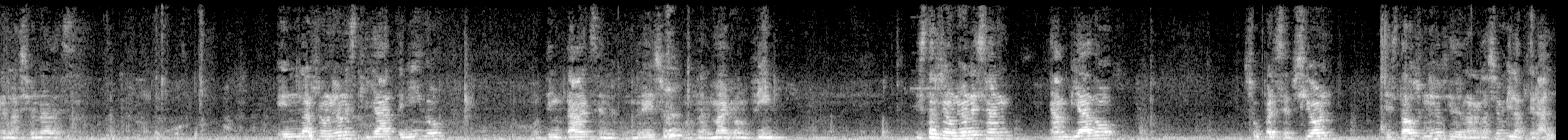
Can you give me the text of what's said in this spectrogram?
relacionadas. En las reuniones que ya ha tenido con think tanks en el Congreso, con Almagro, en fin, estas reuniones han cambiado su percepción de Estados Unidos y de la relación bilateral?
